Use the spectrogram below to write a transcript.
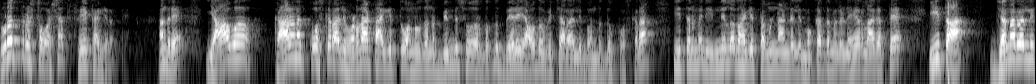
ದುರದೃಷ್ಟವಶಾತ್ ಫೇಕ್ ಆಗಿರುತ್ತೆ. ಅಂದರೆ ಯಾವ ಕಾರಣಕ್ಕೋಸ್ಕರ ಅಲ್ಲಿ ಹೊಡೆದಾಟ ಆಗಿತ್ತು ಅನ್ನೋದನ್ನು ಬಿಂಬಿಸುವುದರ ಬದಲು ಬೇರೆ ಯಾವುದೋ ವಿಚಾರ ಅಲ್ಲಿ ಬಂದದ್ದಕ್ಕೋಸ್ಕರ ಈತನ ಮೇಲೆ ಇನ್ನಿಲ್ಲದ ಹಾಗೆ ತಮಿಳುನಾಡಲ್ಲಿ ಮೊಕದ್ದಮೆಗಳನ್ನ ಹೇರಲಾಗತ್ತೆ. ಈತ ಜನರಲ್ಲಿ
